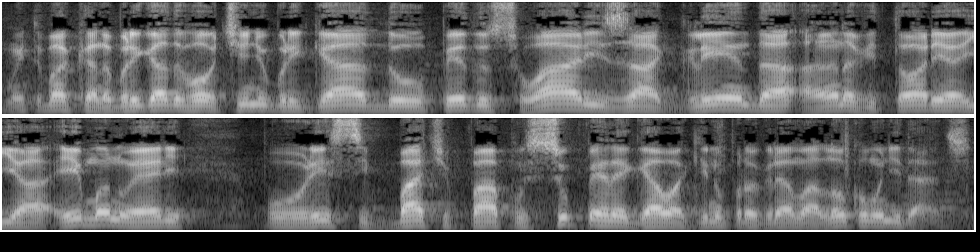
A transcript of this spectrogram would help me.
Muito bacana. Obrigado, Valtinho. Obrigado, Pedro Soares, a Glenda, a Ana Vitória e a Emanuele por esse bate-papo super legal aqui no programa Alô Comunidade.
